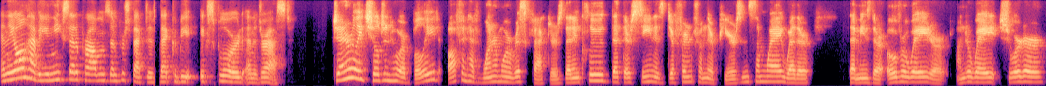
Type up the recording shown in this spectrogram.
And they all have a unique set of problems and perspectives that could be explored and addressed. Generally, children who are bullied often have one or more risk factors that include that they're seen as different from their peers in some way, whether that means they're overweight or underweight, shorter,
